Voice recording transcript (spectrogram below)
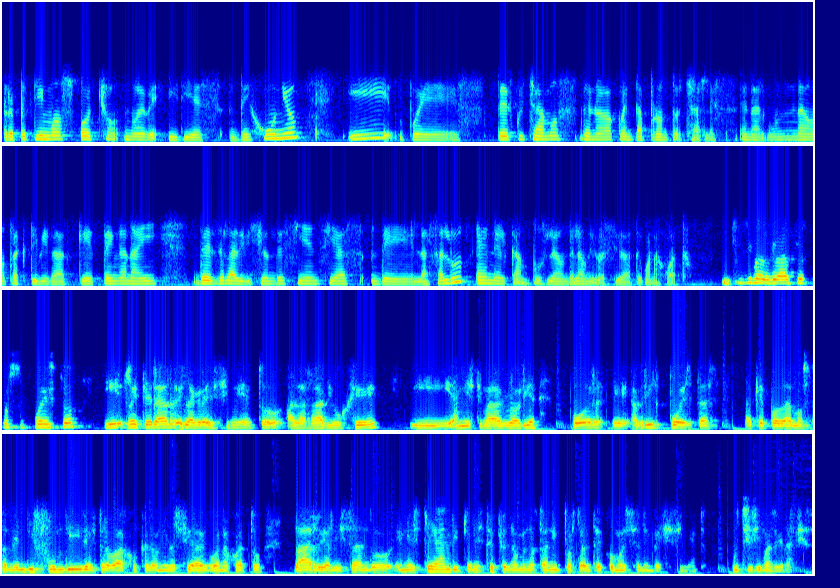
Repetimos 8, 9 y 10 de junio y pues te escuchamos de nueva cuenta pronto, Charles, en alguna otra actividad que tengan ahí desde la División de Ciencias de la Salud en el Campus León de la Universidad de Guanajuato. Muchísimas gracias, por supuesto, y reiterar el agradecimiento a la Radio UG y a mi estimada Gloria por eh, abrir puertas a que podamos también difundir el trabajo que la Universidad de Guanajuato va realizando en este ámbito, en este fenómeno tan importante como es el envejecimiento. Muchísimas gracias.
